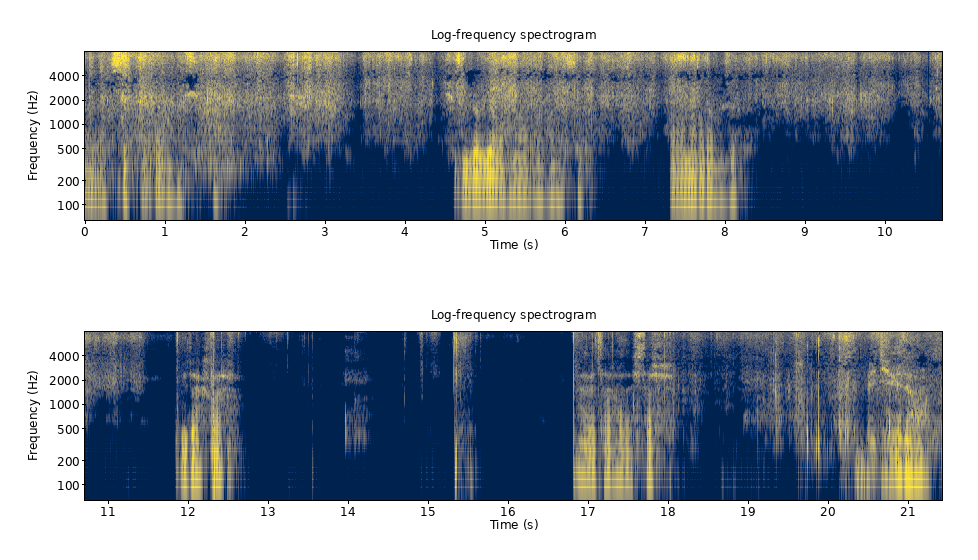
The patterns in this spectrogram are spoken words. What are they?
Ayaksı burada kalmış. Şu güzelliğe bakın arkadaşlar. Hava ne kadar güzel. Bir dakika. Evet arkadaşlar. Videoya devam.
